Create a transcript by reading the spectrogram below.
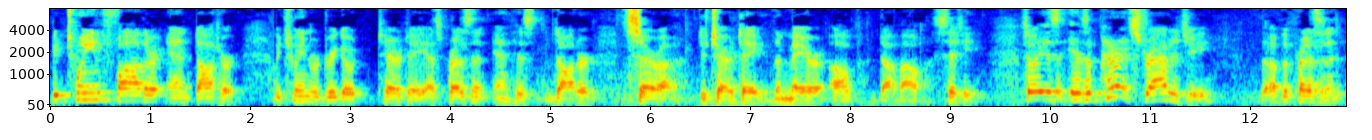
between father and daughter, between Rodrigo Duterte as president and his daughter Sara Duterte, the mayor of Davao City. So his, his apparent strategy of the president,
